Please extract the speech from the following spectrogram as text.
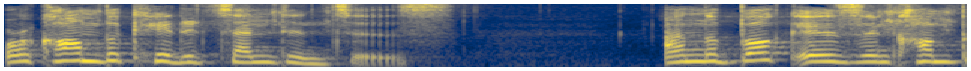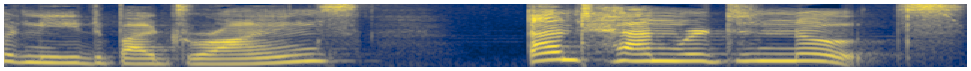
or complicated sentences, and the book is accompanied by drawings and handwritten notes.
